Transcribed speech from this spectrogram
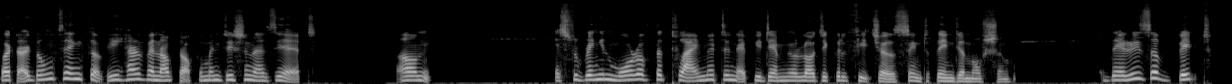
but I don't think that we have enough documentation as yet. Um, is to bring in more of the climate and epidemiological features into the Indian Ocean. There is a bit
